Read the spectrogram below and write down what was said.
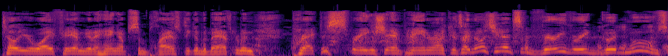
tell your wife, "Hey, I'm going to hang up some plastic in the bathroom and practice spraying champagne around"? Because I noticed you had some very very good moves.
